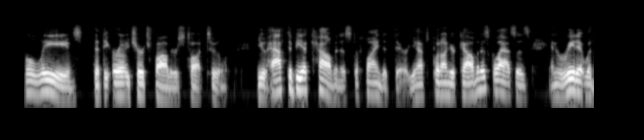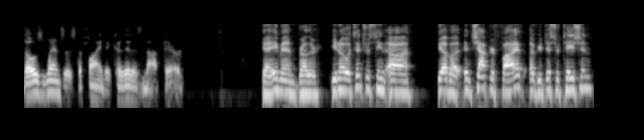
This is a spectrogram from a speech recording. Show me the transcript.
believes that the early church fathers taught tulip. You have to be a Calvinist to find it there. You have to put on your Calvinist glasses and read it with those lenses to find it because it is not there. Yeah, amen, brother. You know, it's interesting. Uh, you have a in chapter five of your dissertation,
